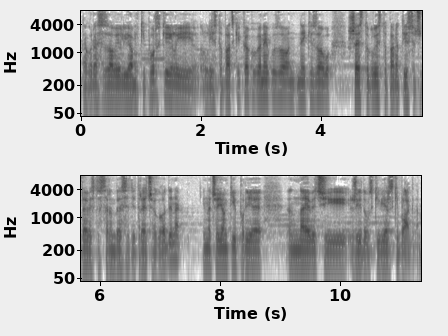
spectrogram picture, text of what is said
tako da se zove ili Jom Kipurski ili listopadski, kako ga neko zovu, neki zovu, 6. listopada 1973. godine. Inače, Jom Kipur je najveći židovski vjerski blagdan.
